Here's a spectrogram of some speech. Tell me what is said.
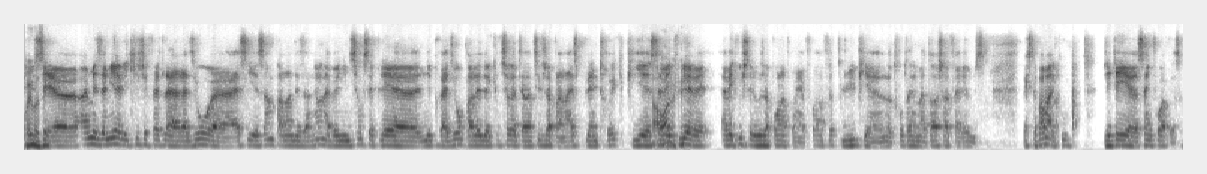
Oui, vas-y. c'est euh, un de mes amis avec qui j'ai fait la radio euh, à CSM pendant des années. On avait une émission qui s'appelait euh, Nip Radio. On parlait de culture alternative japonaise, plein de trucs. Puis euh, c'est Ah avec, lui, avec, avec lui, je suis allé au Japon la première fois. En fait, lui, puis euh, notre autre animateur, Charles Farrell aussi. Fait que c'était pas mal cool. J'ai été euh, cinq fois après ça.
